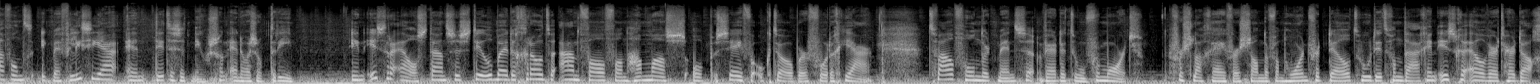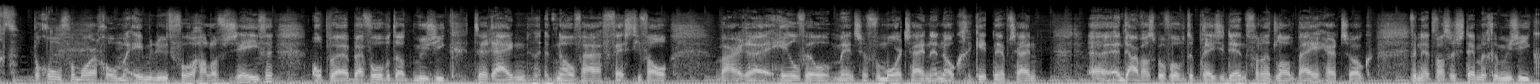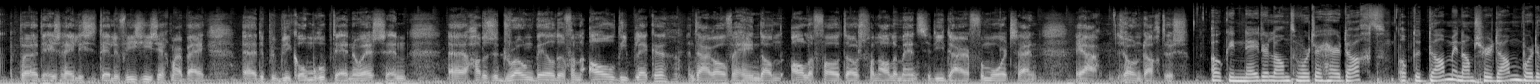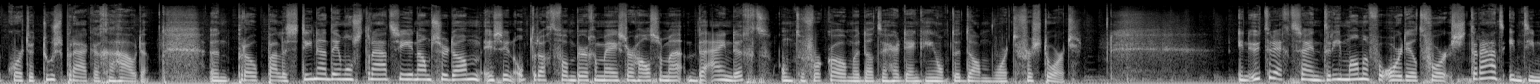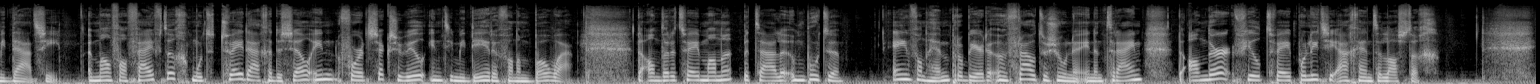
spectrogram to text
Goedenavond, ik ben Felicia en dit is het nieuws van NOS op 3. In Israël staan ze stil bij de grote aanval van Hamas op 7 oktober vorig jaar. 1200 mensen werden toen vermoord. Verslaggever Sander van Hoorn vertelt hoe dit vandaag in Israël werd herdacht. Het begon vanmorgen om 1 minuut voor half 7 op uh, bijvoorbeeld dat muziekterrein, het Nova Festival... waar uh, heel veel mensen vermoord zijn en ook gekidnapt zijn. Uh, en daar was bijvoorbeeld de president van het land bij, Herzog. Net was er stemmige muziek op de Israëlische televisie, zeg maar bij de publieke omroep, de NOS. En hadden ze dronebeelden van al die plekken. En daaroverheen dan alle foto's van alle mensen die daar vermoord zijn ja, zo'n dag dus. Ook in Nederland wordt er herdacht. Op de Dam in Amsterdam worden korte toespraken gehouden. Een pro-Palestina-demonstratie in Amsterdam is in opdracht van burgemeester Halsema beëindigd... om te voorkomen dat de herdenking op de Dam wordt verstoord. In Utrecht zijn drie mannen veroordeeld voor straatintimidatie. Een man van 50 moet twee dagen de cel in voor het seksueel intimideren van een boa. De andere twee mannen betalen een boete. Een van hen probeerde een vrouw te zoenen in een trein. De ander viel twee politieagenten lastig.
